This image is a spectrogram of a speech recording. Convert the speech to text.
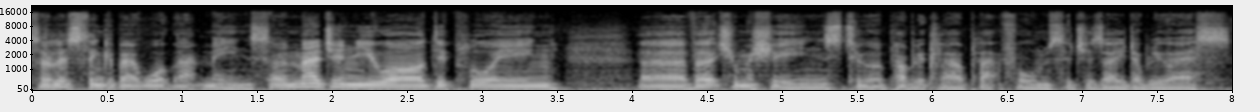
So, let's think about what that means. So, imagine you are deploying uh, virtual machines to a public cloud platform such as AWS,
